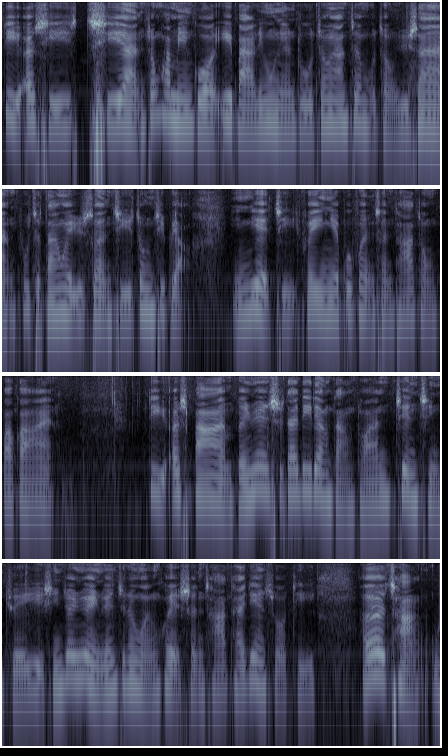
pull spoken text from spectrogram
第二十七案《中华民国一百零五年度中央政府总预算案、附子单位预算及中计表营业及非营业部分审查总报告案》，第二十八案本院时代力量党团建请决议，行政院原子能委员会审查台电所提。核二厂五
